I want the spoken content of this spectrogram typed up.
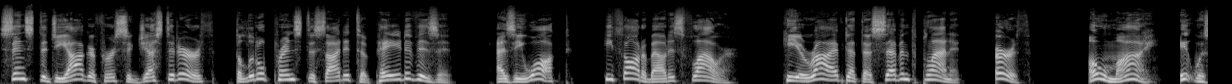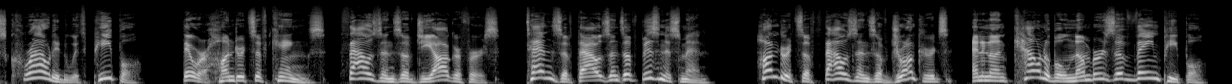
Since the geographer suggested Earth, the little prince decided to pay it a visit. As he walked, he thought about his flower. He arrived at the seventh planet, Earth. Oh my, it was crowded with people. There were hundreds of kings, thousands of geographers, tens of thousands of businessmen, hundreds of thousands of drunkards, and an uncountable numbers of vain people.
